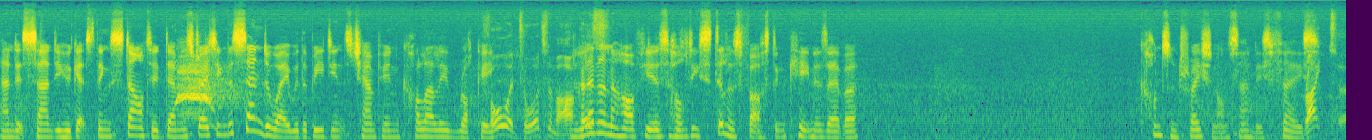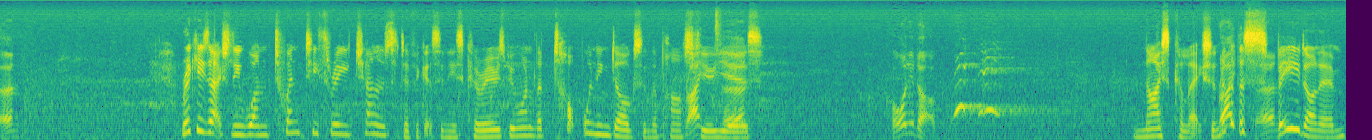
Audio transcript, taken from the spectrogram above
And it's Sandy who gets things started, demonstrating the send away with obedience champion Kolali Rocky. Forward towards the markers. 11 and a half years old, he's still as fast and keen as ever. Concentration on Sandy's face. Right turn. Ricky's actually won 23 challenge certificates in his career. He's been one of the top winning dogs in the past right few turn. years. Call your dog. Nice collection. Right Look at the turn. speed on him.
